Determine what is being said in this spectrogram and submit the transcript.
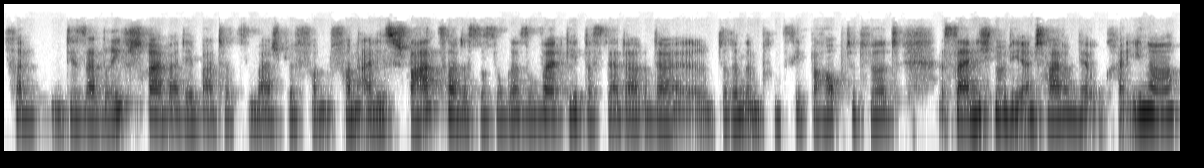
von dieser Briefschreiberdebatte zum Beispiel von, von Alice Schwarzer, dass es sogar so weit geht, dass der da, da drin im Prinzip behauptet wird, es sei nicht nur die Entscheidung der Ukraine,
